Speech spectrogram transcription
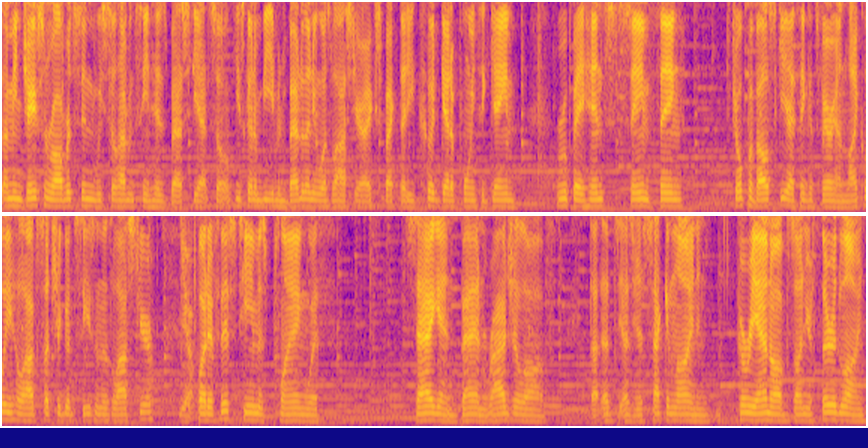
I mean, Jason Robertson, we still haven't seen his best yet, so he's going to be even better than he was last year. I expect that he could get a point a game. Roope Hintz, same thing. Joe Pavelski, I think it's very unlikely he'll have such a good season as last year. Yeah. But if this team is playing with Seguin, Benn, Radulov, that, that's as your second line, and Guryanov's on your third line.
